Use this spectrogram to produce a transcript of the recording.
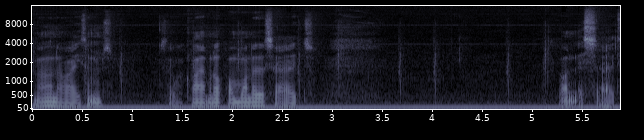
No, no items. So we're climbing up on one of the sides. On this side.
